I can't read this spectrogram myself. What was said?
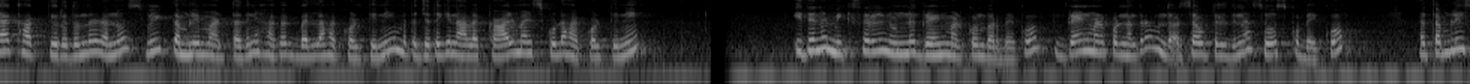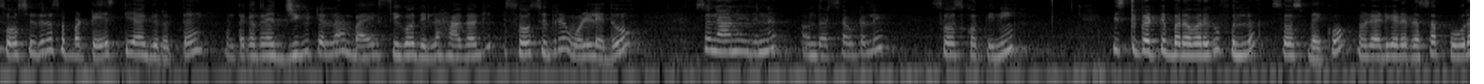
ಯಾಕೆ ಹಾಕ್ತಿರೋದು ಅಂದರೆ ನಾನು ಸ್ವೀಟ್ ತಂಬಳಿ ಮಾಡ್ತಾಯಿದ್ದೀನಿ ಹಾಗಾಗಿ ಬೆಲ್ಲ ಹಾಕ್ಕೊಳ್ತೀನಿ. ಮತ್ತು ಜೊತೆಗೆ ನಾಲ್ಕು ಕಾಳು ಮೆಣಸು ಕೂಡ ಹಾಕ್ಕೊಳ್ತೀನಿ. ಇದನ್ನು ಮಿಕ್ಸರಲ್ಲಿ ನುಣ್ಣಗೆ ಗ್ರೈಂಡ್ ಮಾಡ್ಕೊಂಡು ಬರಬೇಕು. ಗ್ರೈಂಡ್ ಮಾಡ್ಕೊಂಡ ನಂತರ ಒಂದು ಅರ್ಸ ಹೊಟ್ಟೆಲ್ ದಿನ ಸೋಸ್ಕೋಬೇಕು. ತಂಬಳಿ ಸೋಸಿದ್ರೆ ಸ್ವಲ್ಪ ಟೇಸ್ಟಿಯಾಗಿರುತ್ತೆ. ಅಂತಕ್ಕಂದರೆ ಜಿಗುಟೆಲ್ಲ ಬಾಯಿಗೆ ಸಿಗೋದಿಲ್ಲ. ಹಾಗಾಗಿ ಸೋಸಿದ್ರೆ ಒಳ್ಳೆಯದು ಸೊ ನಾನು ಇದನ್ನು ಒಂದು ಅರ್ಸ ಔಟಲ್ಲಿ ಸೋಸ್ಕೊತೀನಿ. ಇಷ್ಟು ಗಟ್ಟಿ ಬರೋವರೆಗೂ ಫುಲ್ ಸೋಸಬೇಕು. ನೋಡಿ, ಅಡಿಗಡೆ ರಸ ಪೂರ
